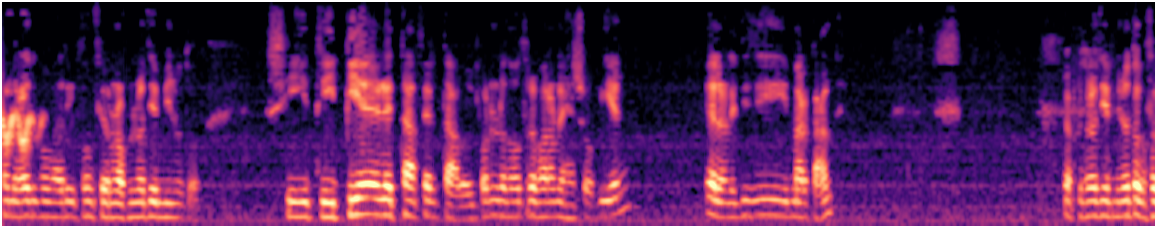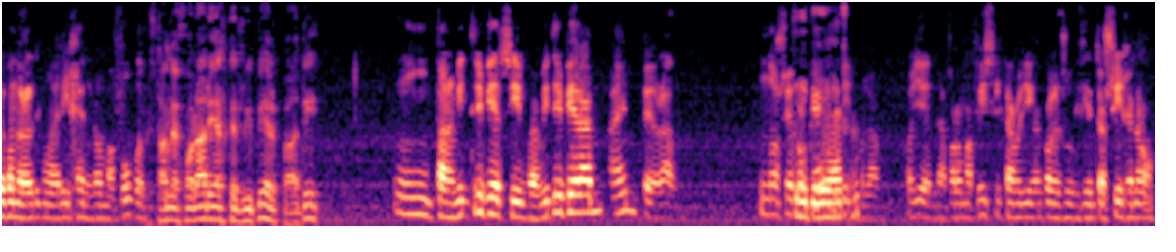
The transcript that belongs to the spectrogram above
cuando el Atlético de Madrid funcionó, los primeros 10 minutos, si Trippier está acertado y pone los dos o tres balones esos bien, el Atlético marca antes. Los primeros 10 minutos que fue cuando el Atlético de Madrid generó más fútbol. Está mejor Arias que Trippier para ti. Mm, Para mí Trippier sí, para mí Trippier ha, ha empeorado. No sé por qué. La- oye, la forma física no llega con el suficiente oxígeno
